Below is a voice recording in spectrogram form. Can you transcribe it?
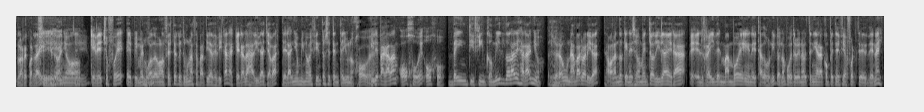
¿lo recordáis? Sí, En los años- sí. Que de hecho fue el primer jugador de baloncesto que tuvo unas zapatillas dedicadas, que eran las Adidas Jabbar, del año 1971. Joder. Y le pagaban, ojo, eh, ojo, 25 mil dólares al año. Eso era una barbaridad. Estamos hablando que en ese momento Adidas era el rey del mambo en Estados Unidos, ¿no? Porque todavía no tenía la competencia fuerte de Nike.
